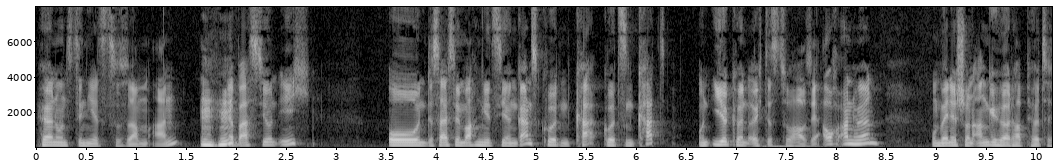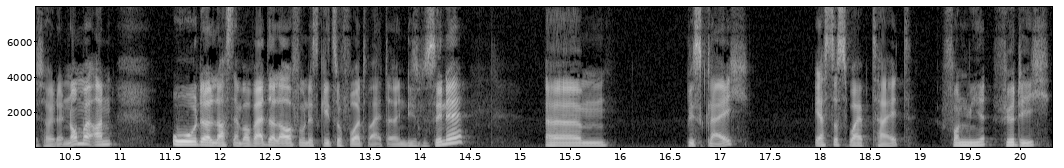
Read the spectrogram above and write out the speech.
hören uns den jetzt zusammen an, der Basti und ich. Und das heißt, wir machen jetzt hier einen ganz kurzen Cut, kurzen Cut und ihr könnt euch das zu Hause auch anhören. Und wenn ihr schon angehört habt, hört es euch heute nochmal an. Oder lasst einfach weiterlaufen und es geht sofort weiter. In diesem Sinne, ähm, bis gleich. Erster Swipe Tide von mir für dich.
